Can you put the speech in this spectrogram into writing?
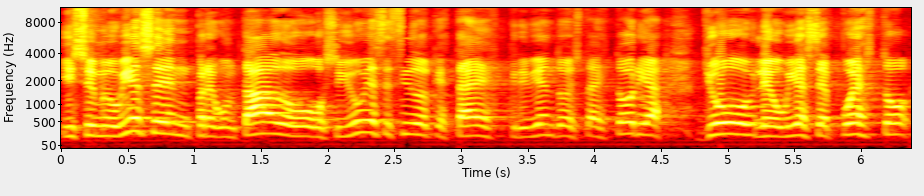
y si me hubiesen preguntado o si yo hubiese sido el que está escribiendo esta historia, yo le hubiese puesto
